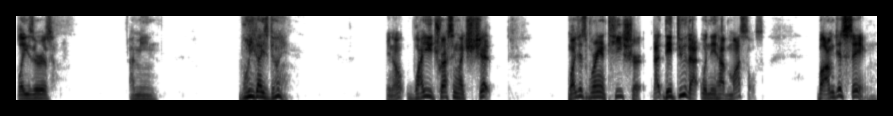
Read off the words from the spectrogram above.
blazers. I mean, what are you guys doing? You know, why are you dressing like shit? Why just wearing a t-shirt? That they do that when they have muscles. But I'm just saying,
